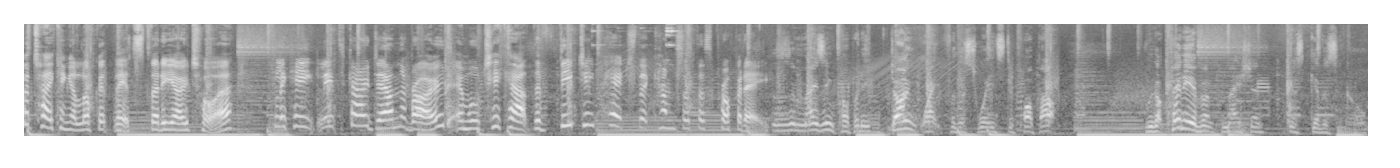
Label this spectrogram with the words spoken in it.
For taking a look at this video tour. Feleki, let's go down the road and we'll check out the veggie patch that comes with this property. This is an amazing property. Don't wait for the Swedes to pop up. We've got plenty of information. Just give us a call.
